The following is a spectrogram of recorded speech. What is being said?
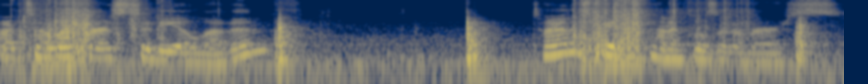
October 1st to the 11th. Tell me this Page of Pentacles in reverse.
